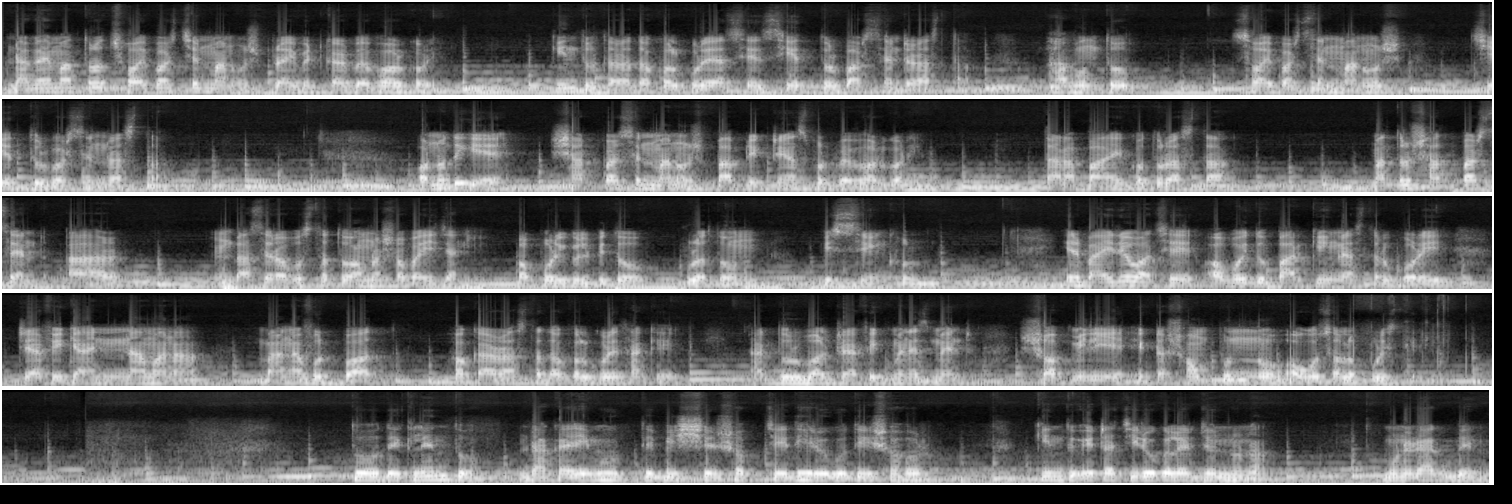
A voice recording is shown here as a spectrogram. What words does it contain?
ঢাকায় মাত্র ছয় পার্সেন্ট মানুষ প্রাইভেট কার ব্যবহার করে, কিন্তু তারা দখল করে আছে ছিয়াত্তর পার্সেন্ট রাস্তা। ভাবুন তো, ছয় পার্সেন্ট মানুষ, ছিয়াত্তর পার্সেন্ট রাস্তা। অন্যদিকে, ষাট পার্সেন্ট মানুষ পাবলিক ট্রান্সপোর্ট ব্যবহার করে। তারা পায় কত রাস্তা? মাত্র সাত পার্সেন্ট আর বাসের অবস্থা তো আমরা সবাই জানি, অপরিকল্পিত, পুরাতন, বিশৃঙ্খল। এর বাইরেও আছে অবৈধ পার্কিং রাস্তার উপরে ট্রাফিক আইন না মানা, ভাঙা ফুটপথ হকার রাস্তা দখল করে থাকে, আর দুর্বল ট্রাফিক ম্যানেজমেন্ট সব মিলিয়ে একটা সম্পূর্ণ অগোছালো পরিস্থিতি। তো দেখলেন তো, ঢাকা এই মুহূর্তে বিশ্বের সবচেয়ে ধীরগতির শহর। কিন্তু এটা চিরকালের জন্য না। মনে রাখবেন,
